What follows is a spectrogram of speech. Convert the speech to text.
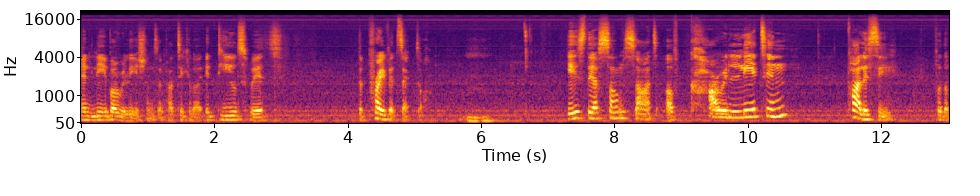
and labor relations in particular, it deals with the private sector. Is there some sort of correlating policy for the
